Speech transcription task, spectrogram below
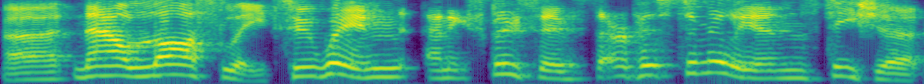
uh, now, lastly, to win an exclusive Therapist to Millions t-shirt,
